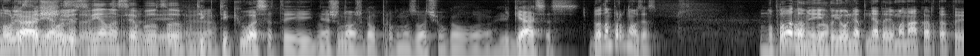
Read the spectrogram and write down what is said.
0-0 ką ir jiems... šis- 0-1 jie būtų. Tik tikiuosi, tai nežinau, aš gal prognozuočiau, gal lygiasias. Duodam prognozes. Nu, Duodam, jeigu jau ne, nedavė maną kartą, tai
